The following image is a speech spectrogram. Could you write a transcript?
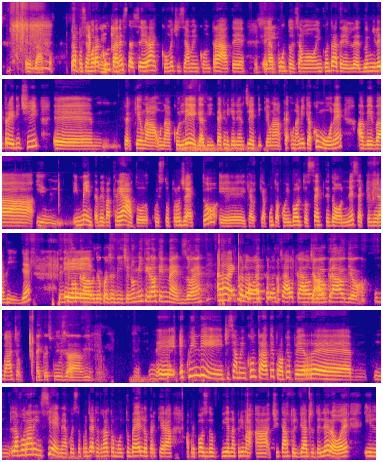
Esatto. Però possiamo Racconta. raccontare stasera come ci siamo incontrate. Eh sì. eh, appunto, ci siamo incontrate nel 2013 eh, perché una, una, collega di tecniche energetiche, una, un'amica comune, aveva in, in, mente, aveva creato questo progetto eh, che, che, appunto ha coinvolto sette donne, sette meraviglie. Sentiamo e... Claudio cosa dice, non mi tirate in mezzo, eh? Ah, eccolo, eccolo. Ciao Claudio. Ciao Claudio. Un bacio. Ecco, scusa. e, e, quindi ci siamo incontrate proprio per eh, lavorare insieme a questo progetto, tra l'altro molto bello perché era, a proposito, Virna prima ha citato il viaggio dell'eroe, il,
